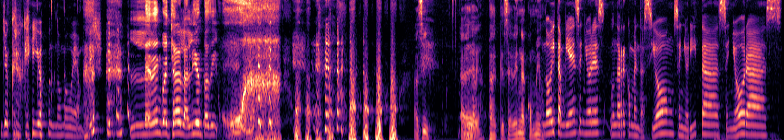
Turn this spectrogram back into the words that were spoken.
Yo creo que yo no me voy a morir. Le vengo a echar el aliento así. Así. Eh, para que se venga conmigo. No, y también, señores, una recomendación, señoritas, señoras,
